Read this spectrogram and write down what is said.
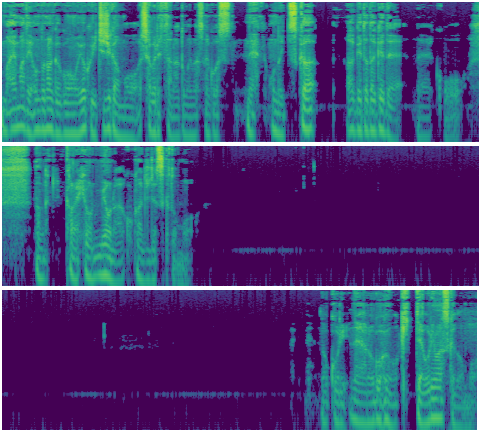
前まで本当なんかこう、よく1時間も喋れてたなと思いますね。こう、ね、ほんと5日あげただけで、ね、こう、なんかかなり妙なこう感じですけども。残りね、あの5分を切っておりますけども、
